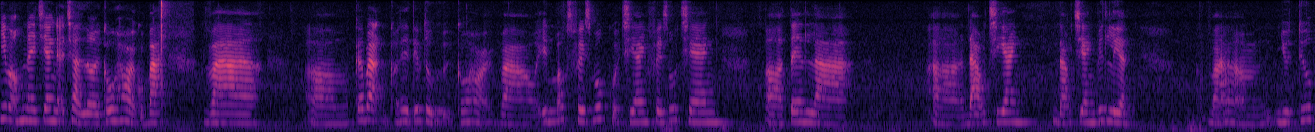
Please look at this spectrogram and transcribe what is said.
Hy vọng hôm nay chị anh đã trả lời câu hỏi của bạn và um, các bạn có thể tiếp tục gửi câu hỏi vào inbox facebook của chị anh. Facebook chị anh uh, tên là uh, đào chi anh đào chi anh viết liền. Và um, youtube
